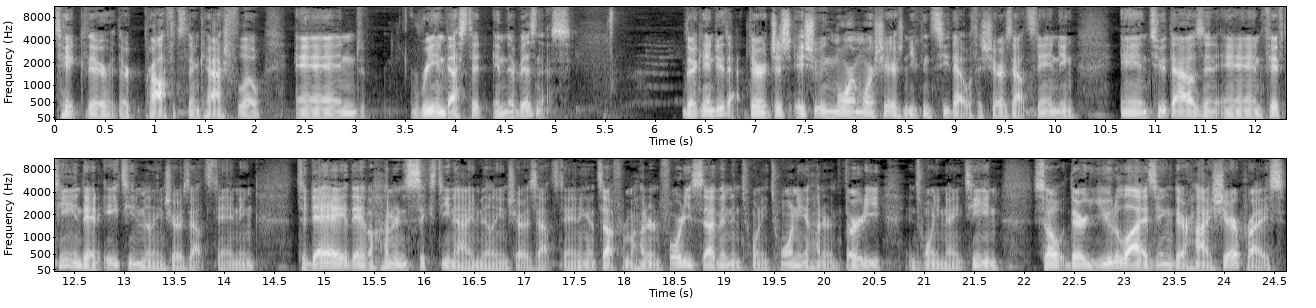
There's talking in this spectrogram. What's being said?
take their, their profits, their cash flow, and reinvest it in their business. They can't do that. They're just issuing more and more shares. And you can see that with the shares outstanding. In 2015, they had 18 million shares outstanding. Today, they have 169 million shares outstanding. That's up from 147 in 2020, 130 in 2019. So they're utilizing their high share price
